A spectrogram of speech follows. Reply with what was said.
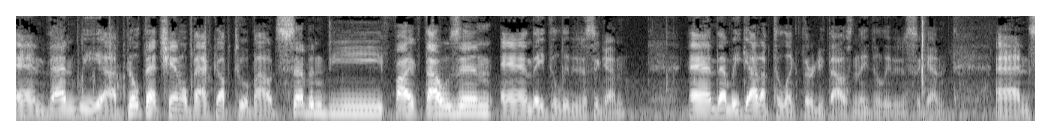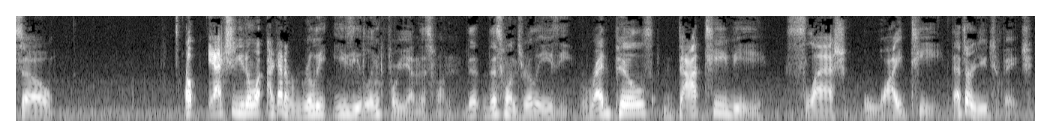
And then we uh, built that channel back up to about 75,000, and they deleted us again. And then we got up to like 30,000, they deleted us again. And so Oh, actually, you know what? I got a really easy link for you on this one. Th- this one's really easy. Redpills.tv slash YT. That's our YouTube page.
